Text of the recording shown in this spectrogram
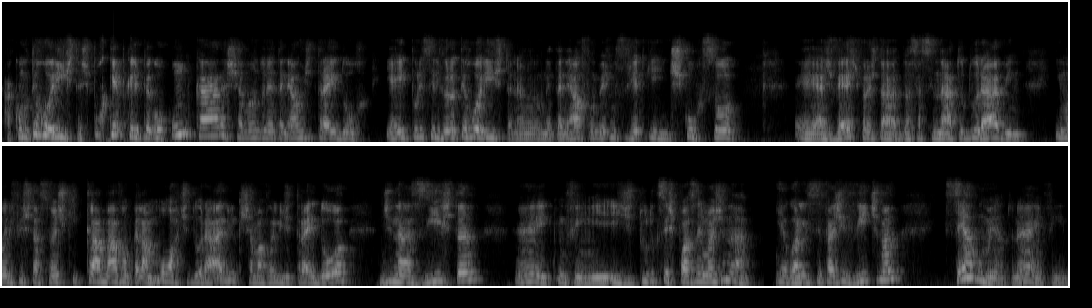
a como terroristas. Por quê? Porque ele pegou um cara chamando o Netanyahu de traidor. E aí por isso ele virou terrorista. Né? O Netanyahu foi o mesmo sujeito que discursou é, às vésperas da, do assassinato do Rabin, em manifestações que clamavam pela morte do Rabin, que chamavam ele de traidor, de nazista, né? enfim, e, e de tudo que vocês possam imaginar. E agora ele se faz de vítima sem argumento, né? Enfim,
